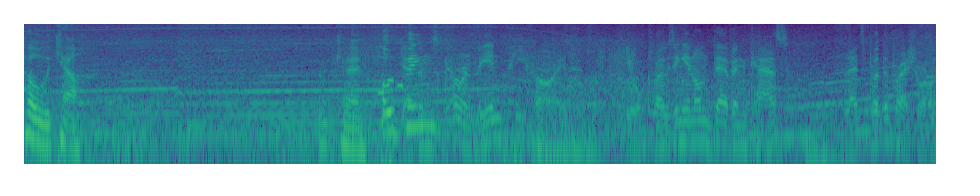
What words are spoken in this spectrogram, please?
Holy cow. Okay. Hoping Devon's currently in P5. You're closing in on Devon, Kaz. Let's put the pressure on.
